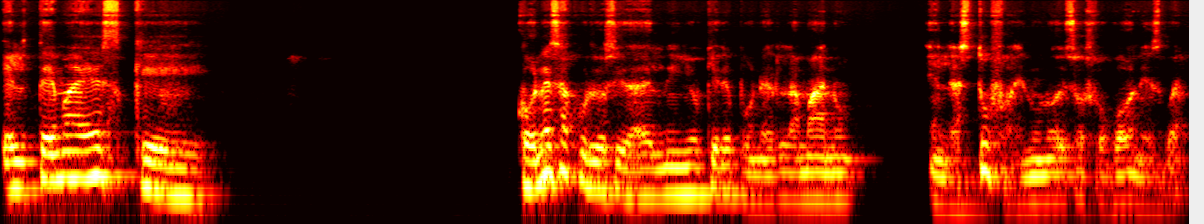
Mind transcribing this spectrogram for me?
el tema es que con esa curiosidad el niño quiere poner la mano en la estufa, en uno de esos fogones, bueno,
